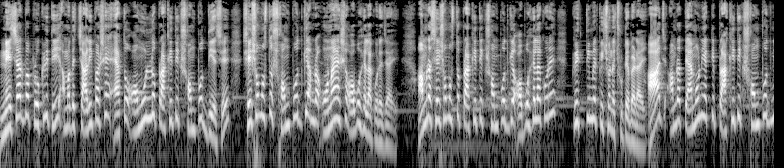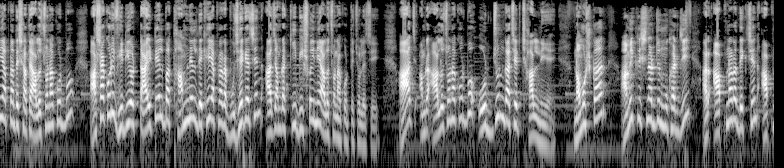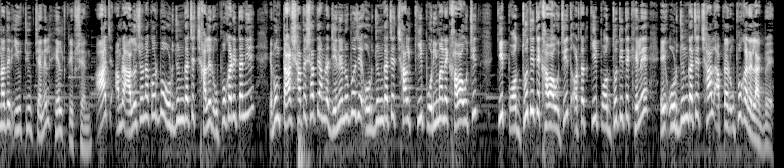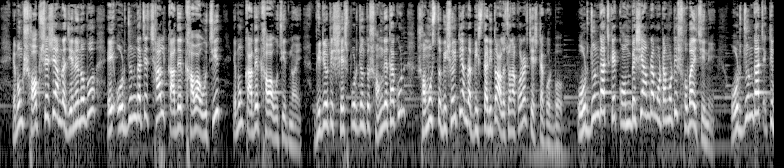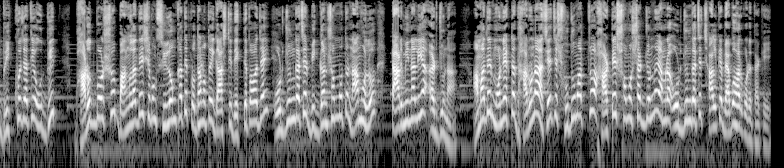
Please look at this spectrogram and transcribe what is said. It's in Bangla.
নেচার বা প্রকৃতি আমাদের চারিপাশে এত অমূল্য প্রাকৃতিক সম্পদ দিয়েছে, সেই সমস্ত সম্পদকে আমরা অনায়াসে অবহেলা করে যাই। আমরা সেই সমস্ত প্রাকৃতিক সম্পদকে অবহেলা করে কৃত্রিমের পিছনে ছুটে বেড়াই। আজ আমরা তেমনই একটি প্রাকৃতিক সম্পদ নিয়ে আপনাদের সাথে আলোচনা করব। আশা করি ভিডিওর টাইটেল বা থামনেল দেখেই আপনারা বুঝে গেছেন আজ আমরা কি বিষয় নিয়ে আলোচনা করতে চলেছি। আজ আমরা আলোচনা করব অর্জুন গাছের ছাল নিয়ে। নমস্কার আমি কৃষ্ণার্জুন মুখার্জি, আর আপনারা দেখছেন আপনাদের ইউটিউব চ্যানেল হেলথ ক্রিপশন। আজ আমরা আলোচনা করব অর্জুন গাছের ছালের উপকারিতা নিয়ে, এবং তার সাথে সাথে আমরা জেনে নেব যে অর্জুন গাছের ছাল কি পরিমাণে খাওয়া উচিত, কি পদ্ধতিতে খাওয়া উচিত, অর্থাৎ কি পদ্ধতিতে খেলে এই অর্জুন গাছের ছাল আপনার উপকারে লাগবে। এবং সবশেষে আমরা জেনে নেব এই অর্জুন গাছের ছাল কাদের খাওয়া উচিত এবং কাদের খাওয়া উচিত নয়। ভিডিওটি শেষ পর্যন্ত সঙ্গে থাকুন। সমস্ত বিষয়টি আমরা বিস্তারিত আলোচনা করার চেষ্টা করব। অর্জুন গাছকে কম বেশি আমরা মোটামুটি সবাই চিনি। অর্জুন গাছ একটি বৃক্ষ জাতীয় উদ্ভিদ। ভারতবর্ষ, বাংলাদেশ এবং শ্রীলঙ্কাতে প্রধানত এই গাছটি দেখতে পাওয়া যায়। অর্জুন গাছের বিজ্ঞানসম্মত নাম হলো টার্মিনালিয়া অর্জুনা। আমাদের মনে একটা ধারণা আছে যে শুধুমাত্র হার্টের সমস্যার জন্যই আমরা অর্জুন গাছের ছালকে ব্যবহার করে থাকি।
